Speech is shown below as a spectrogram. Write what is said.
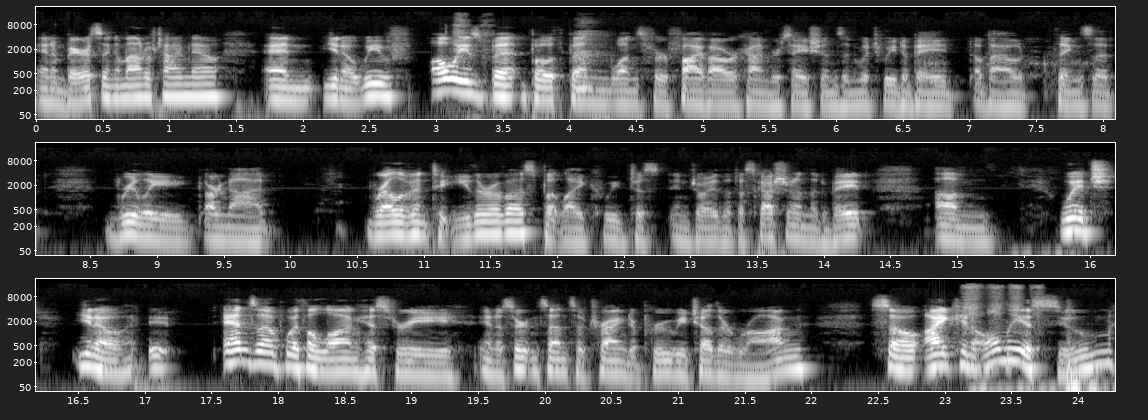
An embarrassing amount of time now. And you know, we've always been both been ones for five hour conversations in which we debate about things that really are not relevant to either of us, but like we just enjoy the discussion and the debate. Um, which, you know, it ends up with a long history in a certain sense of trying to prove each other wrong. So I can only assume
